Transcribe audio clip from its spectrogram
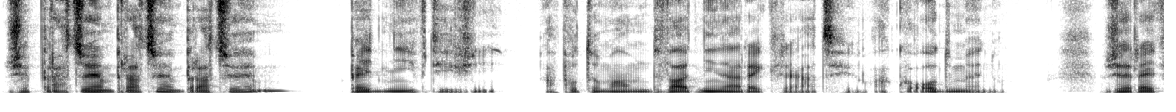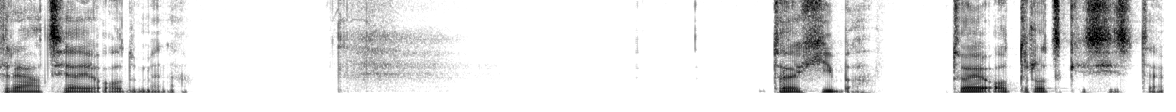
Že pracujem, pracujem, pracujem 5 dní v týždni a potom mám 2 dní na rekreáciu ako odmenu. Že rekreácia je odmena. To je chyba. To je otrocký systém,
